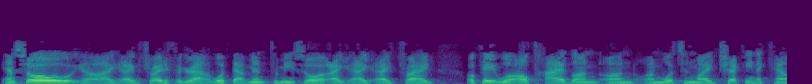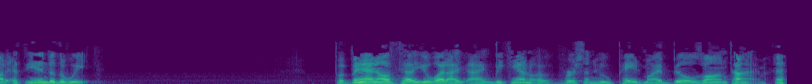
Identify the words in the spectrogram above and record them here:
And so you know, I, I tried to figure out what that meant to me. So I, I, I tried, okay, well, I'll tithe on, on, on what's in my checking account at the end of the week. But man, I'll tell you what, I, I became a person who paid my bills on time. and,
